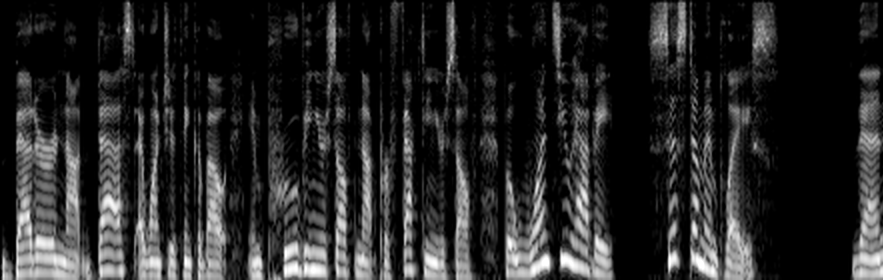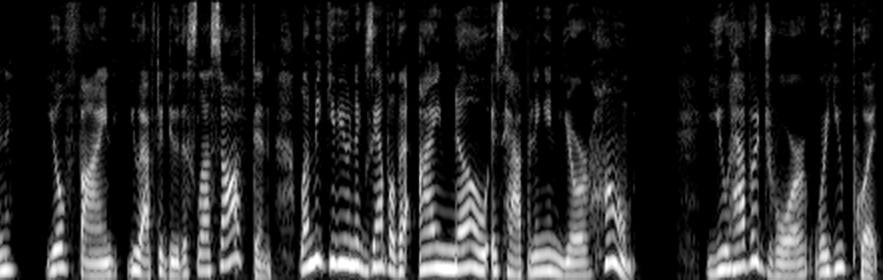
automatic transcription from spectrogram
better, not best. I want you to think about improving yourself, not perfecting yourself. But once you have a system in place, then you'll find you have to do this less often. Let me give you an example that I know is happening in your home. You have a drawer where you put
